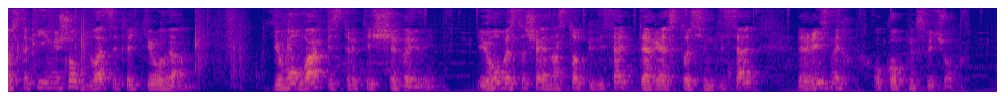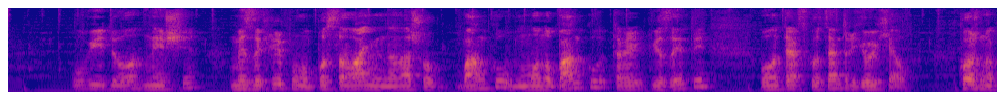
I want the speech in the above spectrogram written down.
Ось такий мішок 25 кг. Його вартість 3000 гривень. Його вистачає на 150-170 різних окопних свічок. У відео нижче ми закріпимо посилання на нашу банку, монобанку та реквізити волонтерського центру UHealth. Кожна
